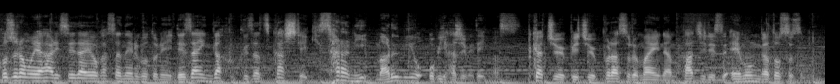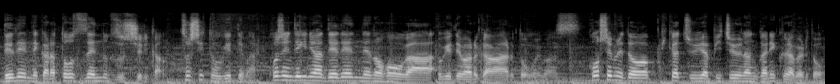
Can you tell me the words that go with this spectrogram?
こちらもやはり世代を重ねるごとにデザインが複雑化していきさらに丸みを帯び始めています。ピカチュウピチュウプラスルマイナンパチリスエモンガと進みデデンネから突然のずっしり感そしてトゲテマル個人的にはデデンネの方がトゲテマル感あると思います。こうしてみるとピカチュウやピチュウなんかに比べると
